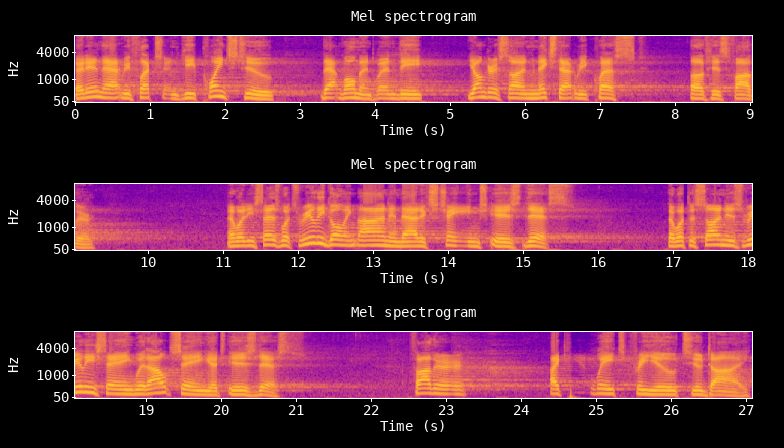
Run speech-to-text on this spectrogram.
And in that reflection, he points to that moment when the younger son makes that request of his father. And what he says, what's really going on in that exchange is this that what the Son is really saying without saying it is this Father, I can't wait for you to die.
